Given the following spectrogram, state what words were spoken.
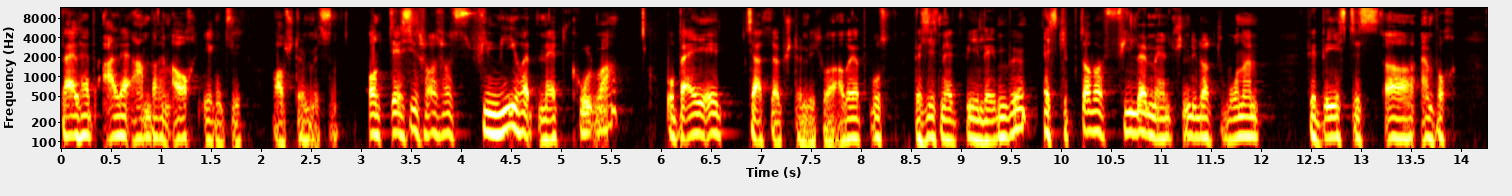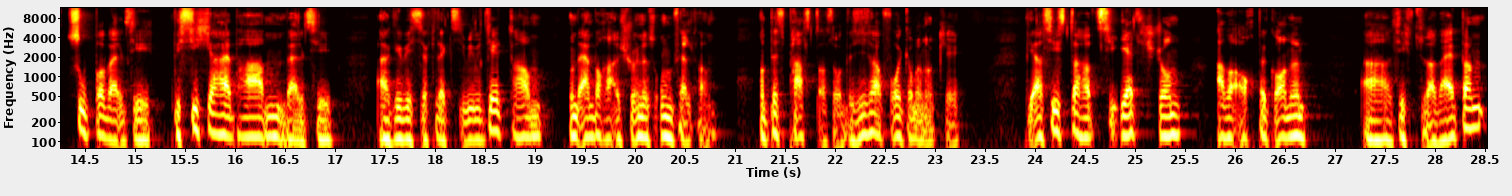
weil halt alle anderen auch irgendwie aufstehen müssen. Und das ist was, was für mich halt nicht cool war, wobei ich eh sehr selbstständig war. Aber ich habe gewusst, das ist nicht, wie ich leben will. Es gibt aber viele Menschen, die dort wohnen, für die ist das äh, einfach super, weil sie die Sicherheit haben, weil sie eine gewisse Flexibilität haben und einfach ein schönes Umfeld haben. Und das passt also, das ist auch vollkommen okay. Die Assista hat sie jetzt schon aber auch begonnen, äh, sich zu erweitern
